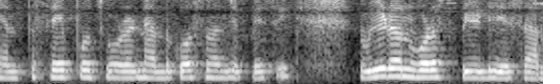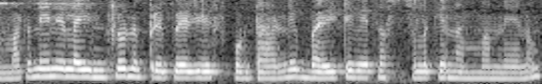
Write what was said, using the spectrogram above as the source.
ఎంతసేపు చూడండి అందుకోసం అని చెప్పేసి వీడియోని కూడా స్పీడ్ చేశాను అనమాట నేను ఇలా ఇంట్లోనే ప్రిపేర్ చేసుకుంటా అండి. బయటివి అయితే అస్సలకే నమ్మను నేను.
